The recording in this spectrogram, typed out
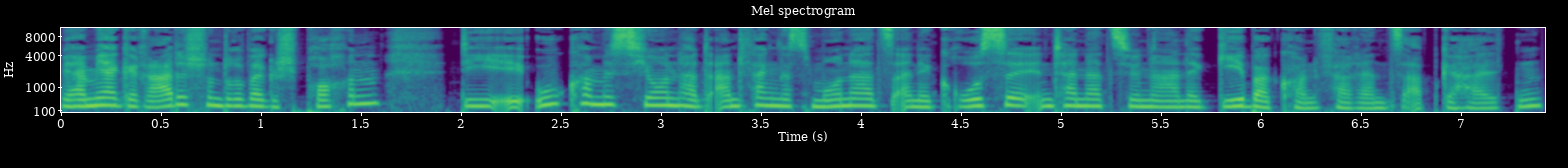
Wir haben ja gerade schon drüber gesprochen. Die EU-Kommission hat Anfang des Monats eine große internationale Geberkonferenz abgehalten.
